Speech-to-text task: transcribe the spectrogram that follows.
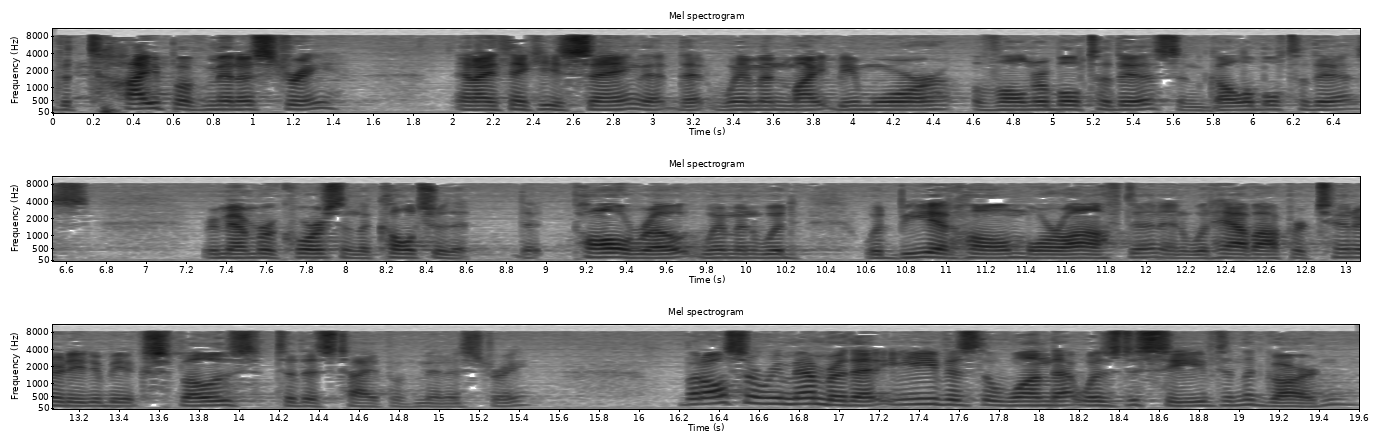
the type of ministry. And I think he's saying that, that women might be more vulnerable to this and gullible to this. Remember, of course, in the culture that, that Paul wrote, women would, would be at home more often and would have opportunity to be exposed to this type of ministry. But also remember that Eve is the one that was deceived in the garden,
